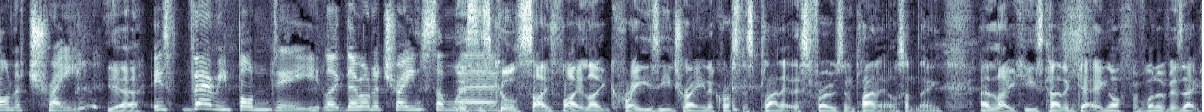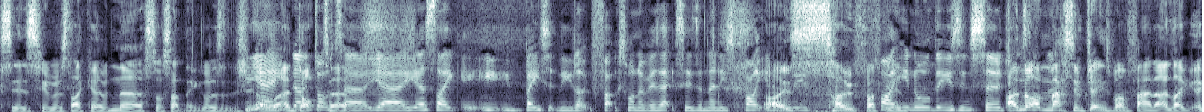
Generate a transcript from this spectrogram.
on a train yeah. it's very bondy like they're on a train somewhere This is cool sci-fi like crazy train across this planet, this frozen planet or something, and like he's kind of getting off with one of his exes who was like a nurse or something, wasn't she? yeah, or like a no, doctor. Yeah, he has like he, basically like fucks one of his exes, and then he's fighting Oh, all these so fucking. fighting all these insurgents. I'm not a massive James Bond fan. I like uh,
